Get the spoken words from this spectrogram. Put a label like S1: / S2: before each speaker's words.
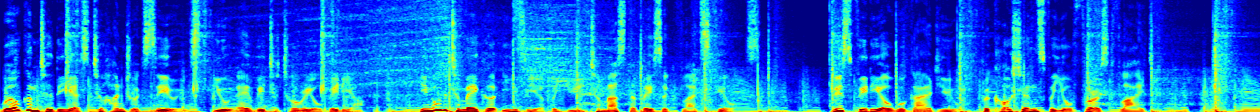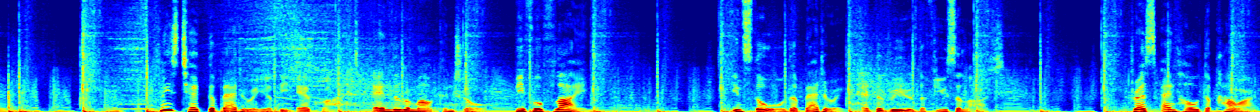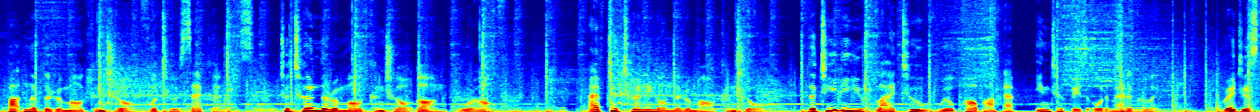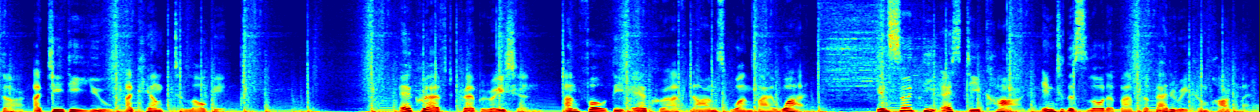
S1: Welcome to the S200 series UAV tutorial video. In order to make it easier for you to master basic flight skills, this video will guide you precautions for your first flight. Please check the battery of the aircraft and the remote control before flying. Install the battery at the rear of the fuselage. Press and hold the power button of the remote control for 2 seconds to turn the remote control on or off. After turning on the remote control, the GDU Flight 2 will pop up app interface automatically. Register a GDU account to login. Aircraft preparation. Unfold the aircraft arms one by one. Insert the SD card into the slot above the battery compartment.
